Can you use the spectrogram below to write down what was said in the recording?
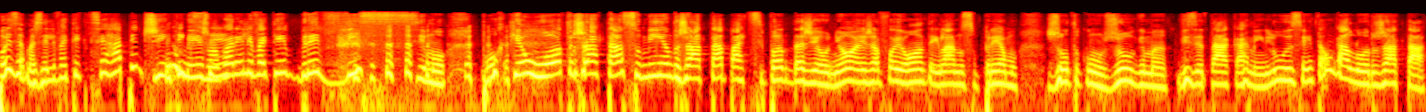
Pois é, mas ele vai ter que ser rapidinho mesmo. Ser... Agora ele vai ter brevíssimo, porque o outro já está assumindo, já está participando das reuniões, já foi ontem lá no Supremo, junto com o Jugman, visitar a Carmen Lúcia. Então o Galouro já está,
